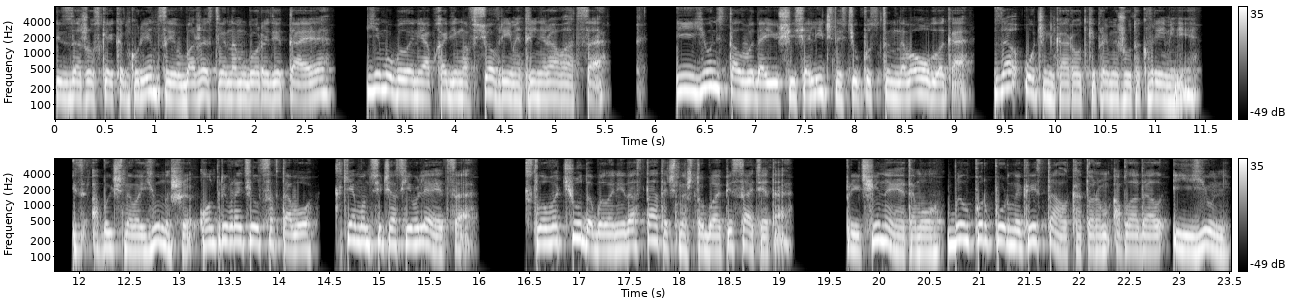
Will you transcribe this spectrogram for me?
Из-за жесткой конкуренции в божественном городе Тае ему было необходимо все время тренироваться. Июнь стал выдающейся личностью пустынного облака за очень короткий промежуток времени. Из обычного юноши он превратился в того, кем он сейчас является. Слово «чудо» было недостаточно, чтобы описать это. Причиной этому был пурпурный кристалл, которым обладал Июнь.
